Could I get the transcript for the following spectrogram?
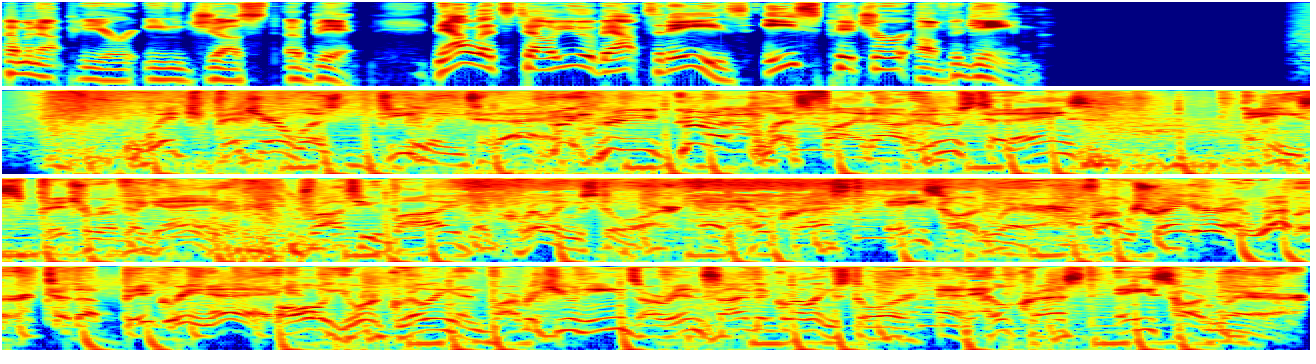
coming up here in just a bit. Now let's tell you about today's ace pitcher of the game. Which pitcher was dealing today? Let's find out who's today's Ace Pitcher of the Game. Brought to you by The Grilling Store at Hillcrest Ace Hardware. From Traeger and Weber to the Big Green Egg. All your grilling and barbecue needs are inside The Grilling Store at Hillcrest Ace Hardware.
